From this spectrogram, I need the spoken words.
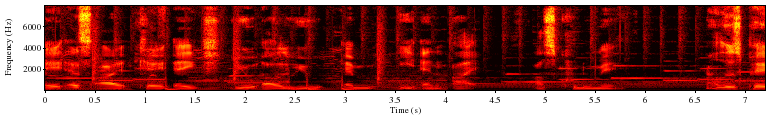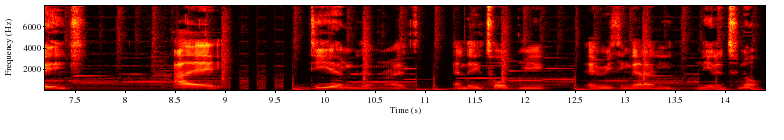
A S I K H U L U M E N I. Asikhulumeni. On this page, I DM'd them, right? And they told me everything that I need, needed to know.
